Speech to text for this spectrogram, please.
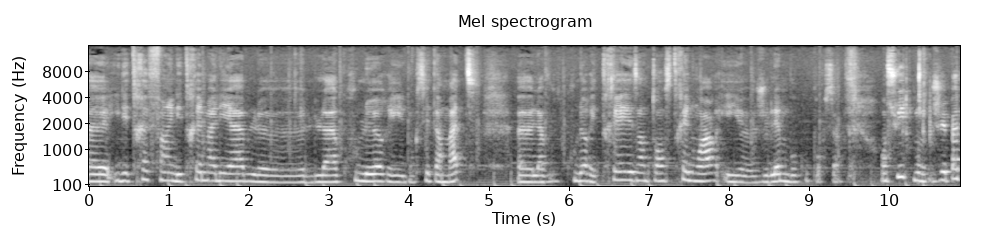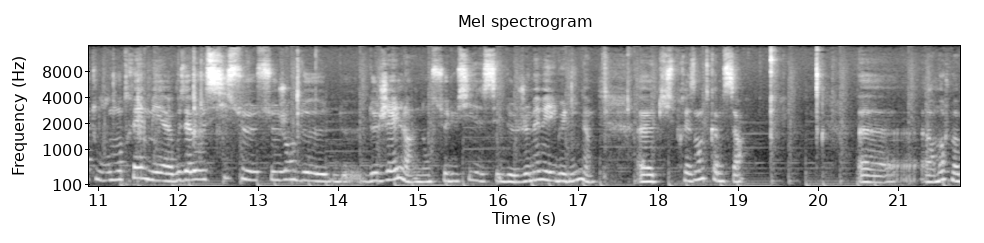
Euh, il est très fin, il est très malléable, euh, la couleur est donc c'est un mat. la couleur est très intense, très noire et je l'aime beaucoup pour ça. Ensuite, je vais pas tout vous montrer, mais vous avez aussi ce, genre de, gel. Donc celui-ci, c'est de Je m'aime Maybelline, qui se présente comme ça. Euh, alors moi je me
